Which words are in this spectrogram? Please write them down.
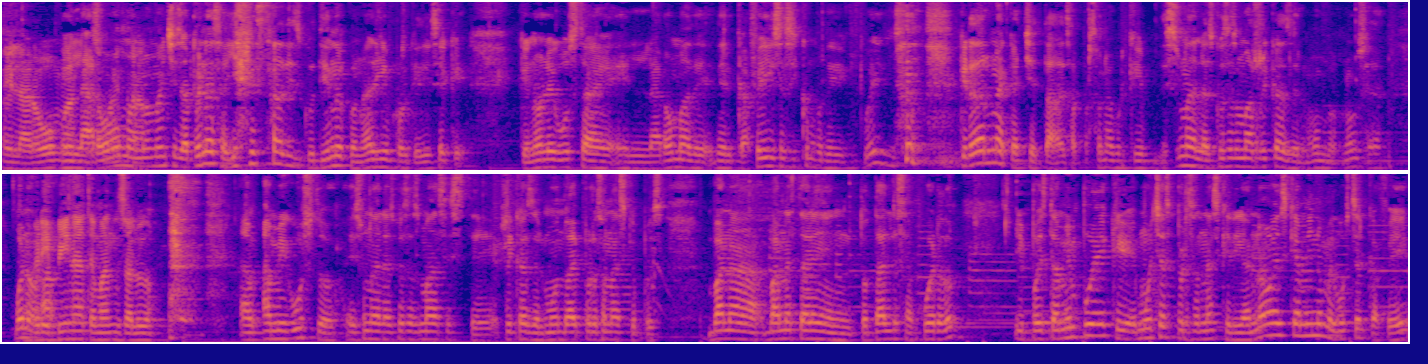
El aroma. El aroma, no manches. Apenas ayer estaba discutiendo con alguien porque dice que que no le gusta el aroma de, del café y es así como de, güey, quería darle una cachetada a esa persona porque es una de las cosas más ricas del mundo, ¿no? O sea, bueno... Agripina, a, te mando un saludo. A, a, mi gusto, es una de las cosas más este, ricas del mundo. Hay personas que pues van a, van a estar en total desacuerdo y pues también puede que muchas personas que digan, no, es que a mí no me gusta el café,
